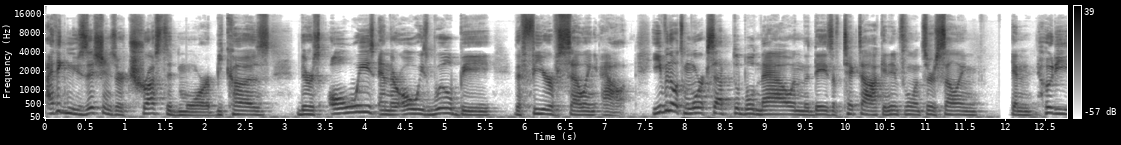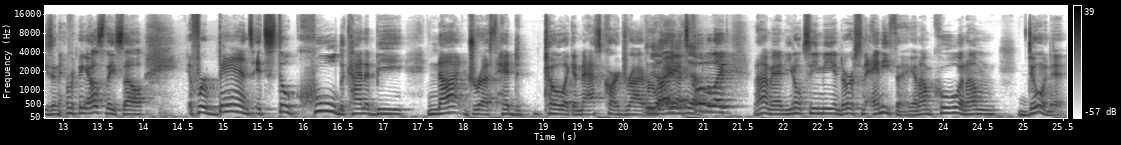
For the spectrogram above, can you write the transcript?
I think musicians are trusted more because there's always and there always will be the fear of selling out. Even though it's more acceptable now in the days of TikTok and influencers selling and hoodies and everything else they sell, for bands, it's still cool to kind of be not dressed head to toe like a NASCAR driver, Yeah, right? yeah, it's yeah. cool to like, nah, man, you don't see me endorsing anything, and I'm cool and I'm doing it.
